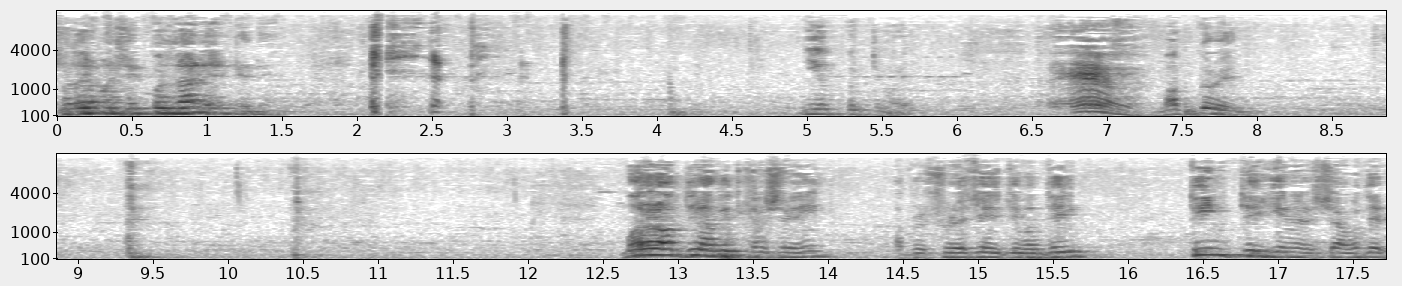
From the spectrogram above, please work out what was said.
সাধারণ মানুষের কল্যাণের জন্য নিয়োগ করতে পারে মাফ করবেন। মরান আব্দুল হামিদ খাসনি আপনারা শুনেছেন ইতিমধ্যেই, তিনটি জেনারেশন আমাদের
